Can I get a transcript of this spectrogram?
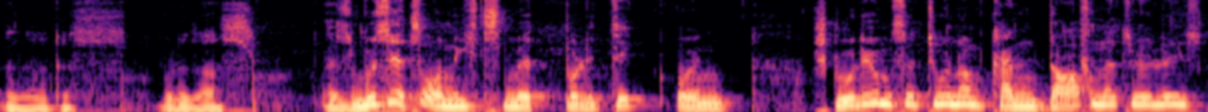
Also das, wo du sagst, es muss jetzt auch nichts mit Politik und Studium zu tun haben, kann, darf natürlich.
